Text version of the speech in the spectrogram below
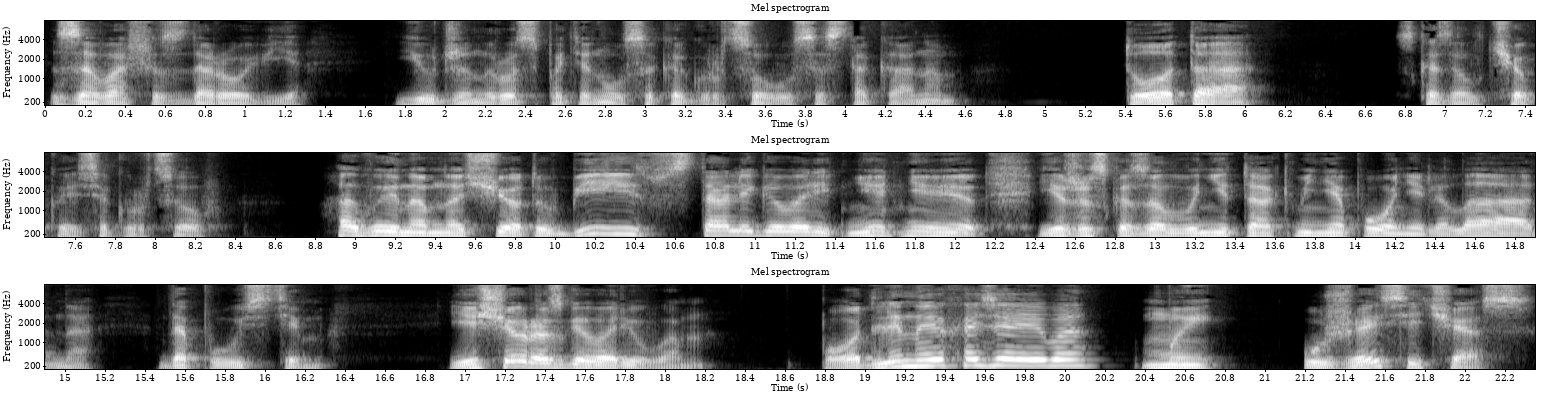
за ваше здоровье. Юджин Росс потянулся к Огурцову со стаканом. «То-то!» — сказал, чокаясь Огурцов. «А вы нам насчет убийств стали говорить? Нет-нет, я же сказал, вы не так меня поняли. Ладно, допустим. Еще раз говорю вам. Подлинные хозяева — мы» уже сейчас.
